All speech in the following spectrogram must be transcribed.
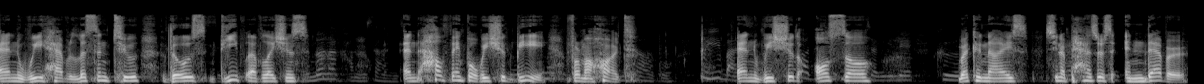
And we have listened to those deep revelations and how thankful we should be from our heart. And we should also recognize senior pastor's endeavor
